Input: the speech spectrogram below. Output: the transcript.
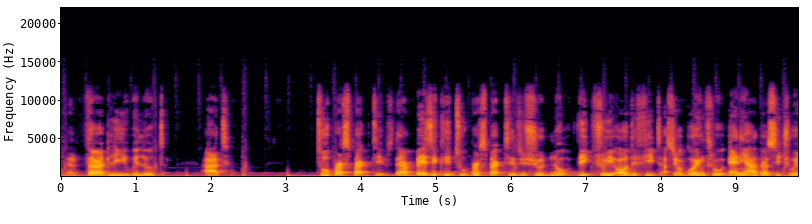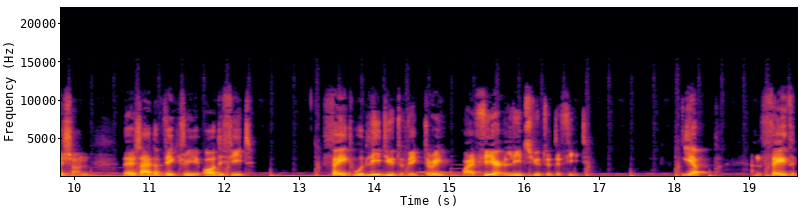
Then, thirdly, we looked at two perspectives. There are basically two perspectives you should know victory or defeat. As you're going through any adverse situation, there is either victory or defeat. Faith would lead you to victory, while fear leads you to defeat. Yep, and faith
